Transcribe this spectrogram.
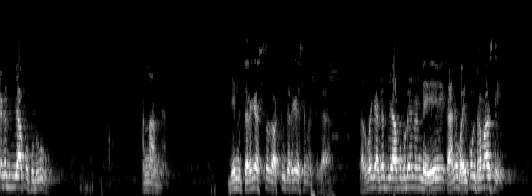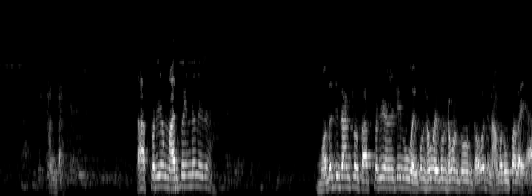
జగద్వ్యాపకుడు అన్నాను నేను. దీన్ని తిరగేస్తుంది అట్టు తిరగేసినట్టుగా. సర్వ జగద్వ్యాపకుడేనండి కానీ వైకుంఠవాసి అంట తాత్పర్యం మారిపోయిందా లేదా? మొదటి దాంట్లో తాత్పర్యం ఏమిటి? నువ్వు వైకుంఠం వైకుంఠం అంటూ ఉంటావు అది నామరూపాలయా?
